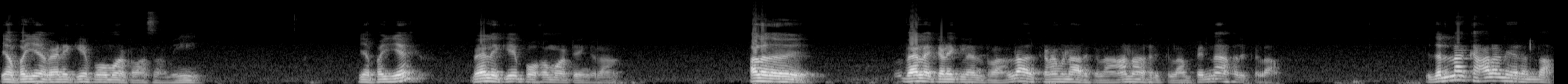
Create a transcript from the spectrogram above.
என் பையன் வேலைக்கே போக மாட்டான் சாமி. என் பையன் வேலைக்கே போக மாட்டேங்கிறான். அல்லது வேலை கிடைக்கலன்றான். அது கணவனாக இருக்கலாம் ஆணாக இருக்கலாம் பெண்ணாக இருக்கலாம். இதெல்லாம் கால நேரம்தான்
